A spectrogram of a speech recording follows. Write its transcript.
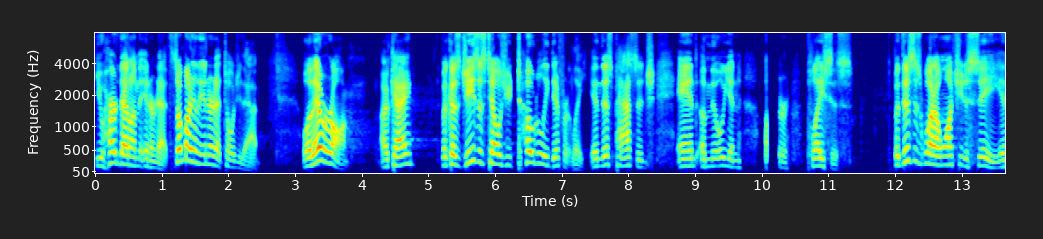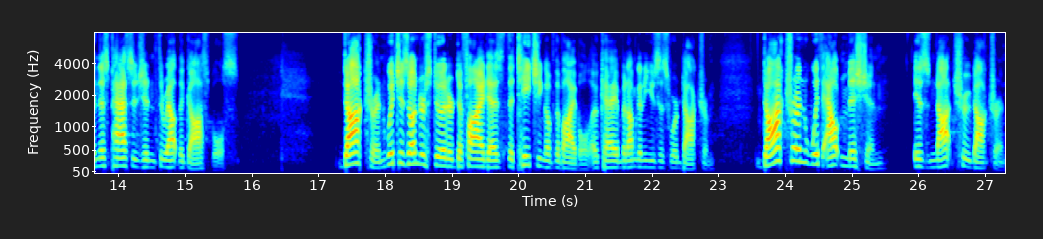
You heard that on the internet. Somebody on the internet told you that. Well, they were wrong, okay? Because Jesus tells you totally differently in this passage and a million other places. But this is what I want you to see in this passage and throughout the Gospels. Doctrine, which is understood or defined as the teaching of the Bible, okay? But I'm going to use this word doctrine. Doctrine without mission is not true doctrine.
